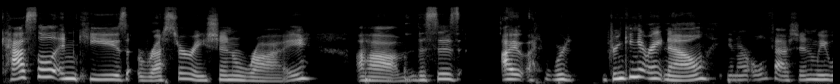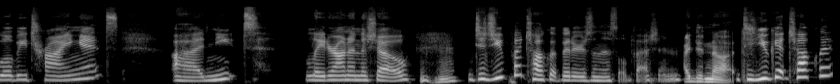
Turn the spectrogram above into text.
Castle and Keys Restoration Rye. Um, this is I we're drinking it right now in our old fashioned. We will be trying it uh neat later on in the show. Mhm. Did you put chocolate bitters in this old fashioned? I did not. Did you get chocolate?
